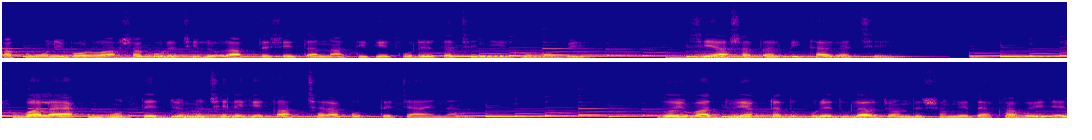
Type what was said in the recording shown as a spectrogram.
ঠাকুমণি বড় আশা করেছিল, রাত্রে সে তার নাতিকে কোলের কাছে নিয়ে ঘুমোবে। সে আশা তার বৃথা গেছে। সুবালা এক মুহূর্তের জন্য ছেলেকে কাজ ছাড়া করতে চায় না। দৈবার দু একটা দুপুরে দুলাল চন্দ্রের সঙ্গে দেখা হয়ে যায়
